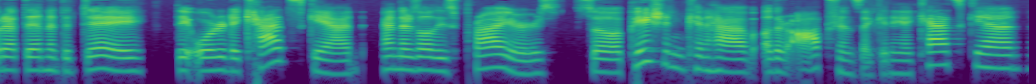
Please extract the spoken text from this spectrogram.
But at the end of the day, they ordered a CAT scan and there's all these priors. So a patient can have other options like getting a CAT scan,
